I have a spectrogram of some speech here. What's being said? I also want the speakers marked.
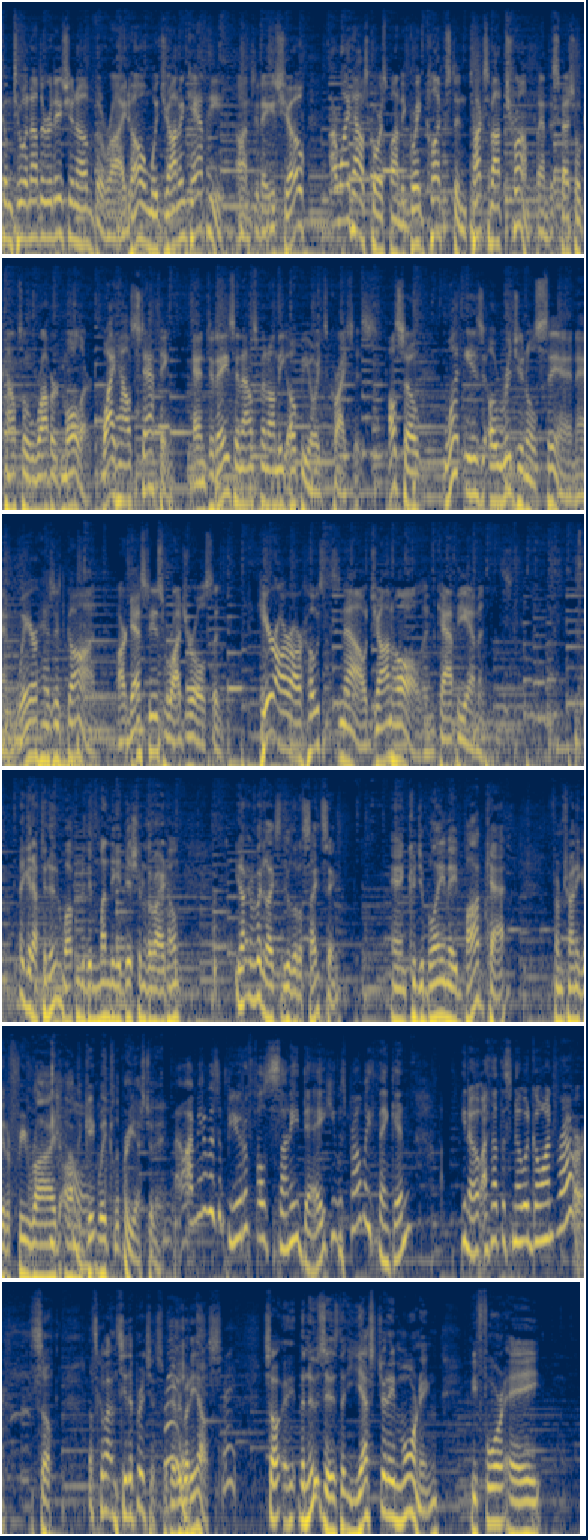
Speaker 1: Welcome to another edition of The Ride Home with John and Kathy. On today's show, our White House correspondent Greg Clugston talks about Trump and the special counsel Robert Mueller, White House staffing, and today's announcement on the opioids crisis. Also, what is original sin and where has it gone? Our guest is Roger Olson. Here are our hosts now, John Hall and Kathy Emmons.
Speaker 2: Hey, good afternoon. Welcome to the Monday edition of The Ride Home. You know, everybody likes to do a little sightseeing. And could you blame a bobcat from trying to get a free ride on the Gateway Clipper yesterday?
Speaker 3: No, I mean, it was a beautiful sunny day. He was probably thinking, you know, I thought the snow would go on forever.
Speaker 2: So let's go out and see the bridges with
Speaker 3: Right.
Speaker 2: everybody else.
Speaker 3: Right.
Speaker 2: So uh, the news is that yesterday morning, before a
